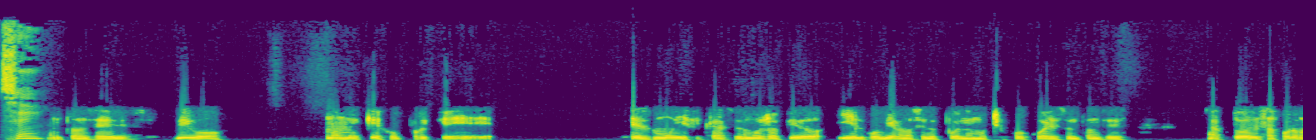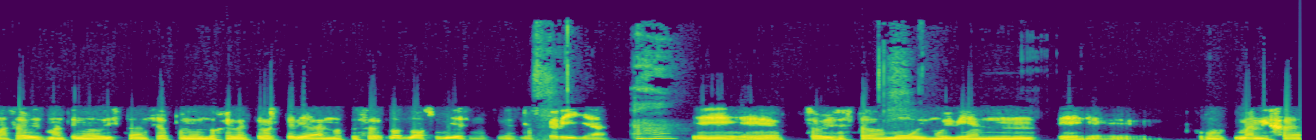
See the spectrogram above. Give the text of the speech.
Sí. Entonces, digo, no me quejo porque es muy eficaz, es muy rápido y el gobierno se le pone mucho foco a eso, entonces actuó de esa forma, ¿sabes? Manteniendo distancia, poniendo gel antibacterial, no, no, no subías si no tenías mascarilla, Ajá. eh, ¿sabes? Estaba muy, muy bien eh, como manejar,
